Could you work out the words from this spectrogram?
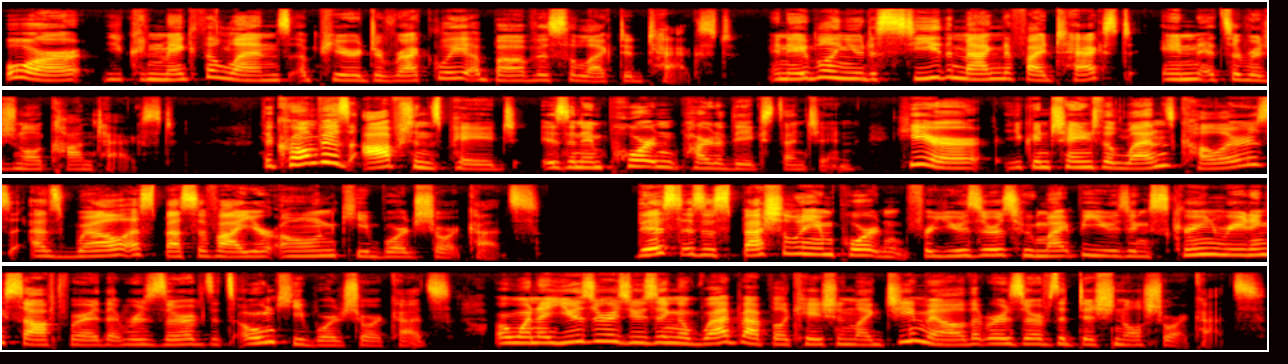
or you can make the lens appear directly above the selected text, enabling you to see the magnified text in its original context. The ChromeVis options page is an important part of the extension. Here, you can change the lens colors as well as specify your own keyboard shortcuts. This is especially important for users who might be using screen reading software that reserves its own keyboard shortcuts, or when a user is using a web application like Gmail that reserves additional shortcuts.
